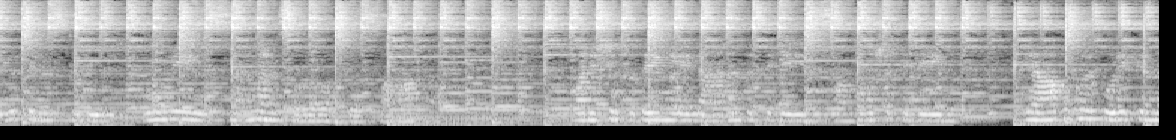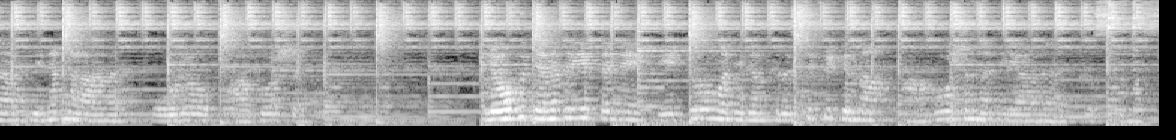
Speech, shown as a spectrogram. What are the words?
ദൈവത്തിന് സ്ഥിതി ഭൂമിയിൽ സന്മനസ്സുള്ളവർക്ക് സമാധാനം. മനുഷ്യ ഹൃദയങ്ങളിൽ ആനന്ദത്തിന്റെയും സന്തോഷത്തിന്റെയും രാവുകൾ പൊഴിക്കുന്ന ദിനങ്ങളാണ് ഓരോ ആഘോഷങ്ങൾ. ലോക ജനതയെ തന്നെ ഏറ്റവും അധികം ത്രസിപ്പിക്കുന്ന ആഘോഷം തന്നെയാണ് ക്രിസ്തുമസ്.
